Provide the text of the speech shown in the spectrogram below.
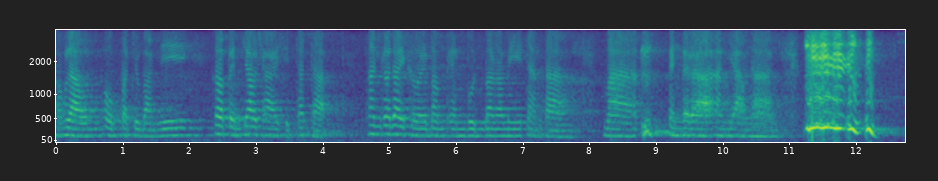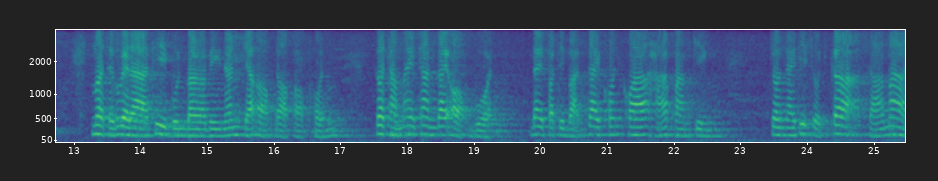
ของเราองค์ปัจจุบันนี้ ก็เป็นเจ้าชายสิทธัตถะ ท่านก็ได้เคยบำเพ็ญบุญบารมีต่างๆ มาเป็นเวลาอันยาวนาน เมื่อถึงเวลาที่บุญบารมีนั้นจะออกดอกออกผล ก็ทำให้ท่านได้ออกบวช ได้ปฏิบัติได้ค้นคว้าหาความจริง จนในที่สุดก็สามารถ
